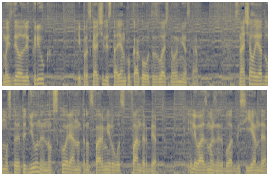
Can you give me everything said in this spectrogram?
Мы сделали крюк и проскочили стоянку какого-то злачного места – Сначала я думал, что это дюны, но вскоре оно трансформировалось в Фандерберт. Или, возможно, это была Гассиенда.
